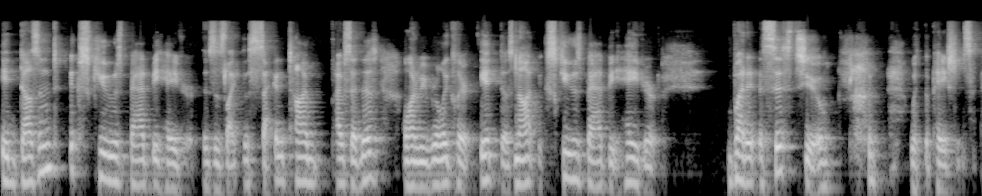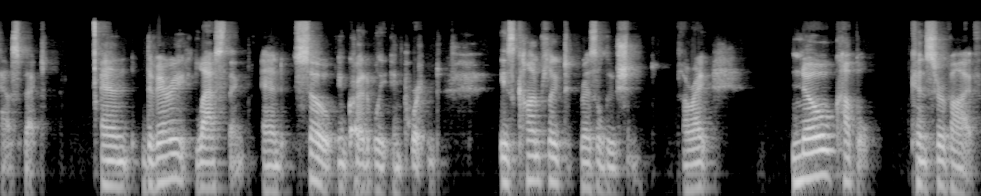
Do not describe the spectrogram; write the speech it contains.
It doesn't excuse bad behavior. This is like the second time I've said this. I want to be really clear. It does not excuse bad behavior, but it assists you with the patience aspect. And the very last thing, and so incredibly important, is conflict resolution. All right. No couple can survive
